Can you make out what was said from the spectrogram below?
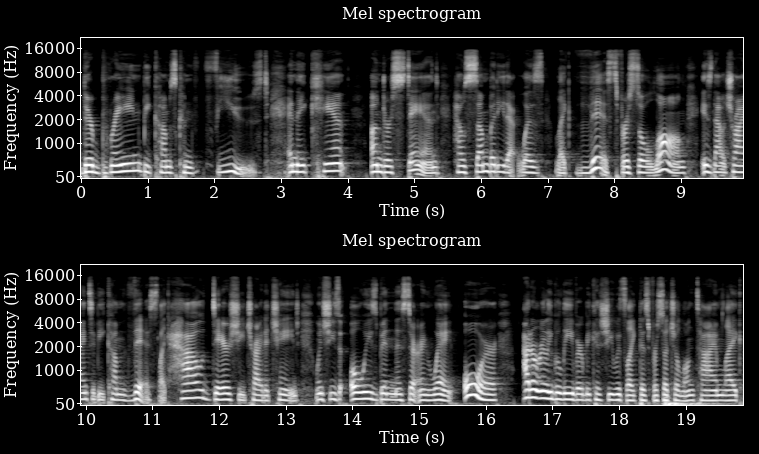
their brain becomes confused and they can't understand how somebody that was like this for so long is now trying to become this. Like, how dare she try to change when she's always been this certain way? Or I don't really believe her because she was like this for such a long time. Like,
